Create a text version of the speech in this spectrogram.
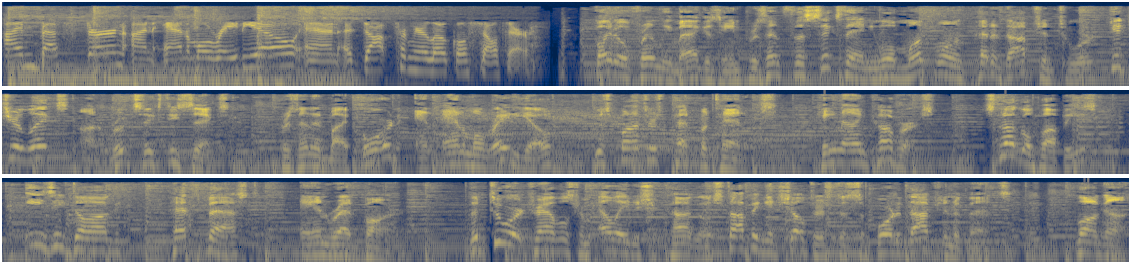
I'm Beth Stern on Animal Radio and Adopt from your local shelter. Fido Friendly Magazine presents the sixth annual month-long pet adoption tour, Get Your Licks on Route 66. Presented by Ford and Animal Radio, who sponsors Pet Botanics, Canine Covers, Snuggle Puppies, Easy Dog, Pets Best, and Red Barn. The tour travels from LA to Chicago, stopping at shelters to support adoption events. Log on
